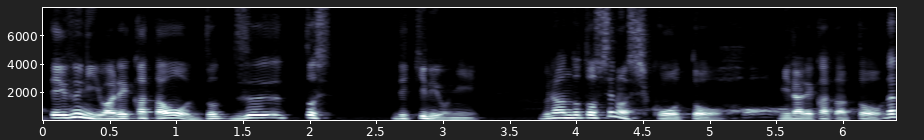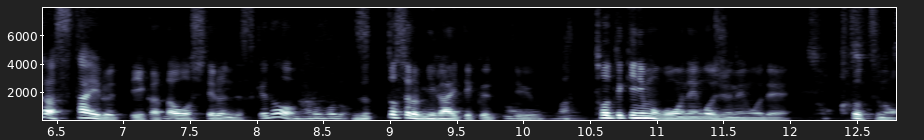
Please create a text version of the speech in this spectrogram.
っていうふうに言われ方をどずーっとしできるように、ブランドとしての思考とはあ見られ方と、だからスタイルって言い方をしてるんですけど、なるほど。ずっとそれを磨いていくっていうう、ん圧倒的にもう5年後、10年後で一つの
